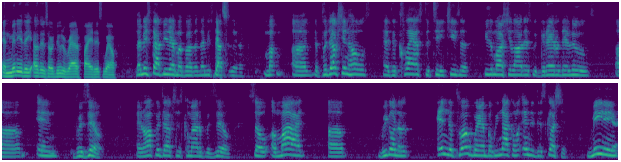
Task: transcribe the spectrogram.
and many of the others are due to ratify it as well. Let me stop you there, my brother. Let me stop yes. you there. My, uh, the production host has a class to teach. He's a he's a martial artist with Guerrero de Luz uh, in Brazil, and our productions come out of Brazil. So Ahmad, uh, we're gonna end the program, but we're not gonna end the discussion. Meaning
